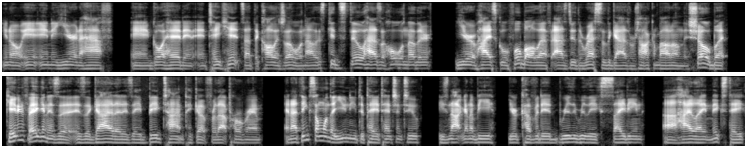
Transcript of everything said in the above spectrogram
you know, in, in a year and a half and go ahead and, and take hits at the college level. Now, this kid still has a whole another year of high school football left, as do the rest of the guys we're talking about on this show. But Kaden Feagin is a is a guy that is a big time pickup for that program. And I think someone that you need to pay attention to. He's not going to be your coveted, really, really exciting uh, highlight mixtape.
